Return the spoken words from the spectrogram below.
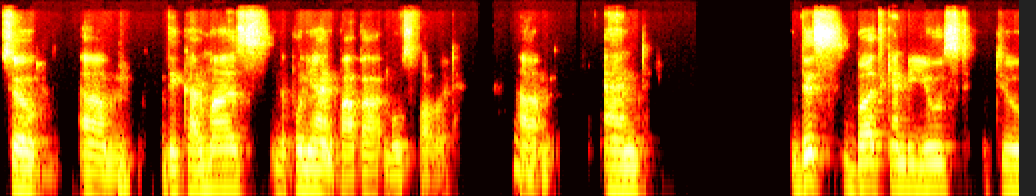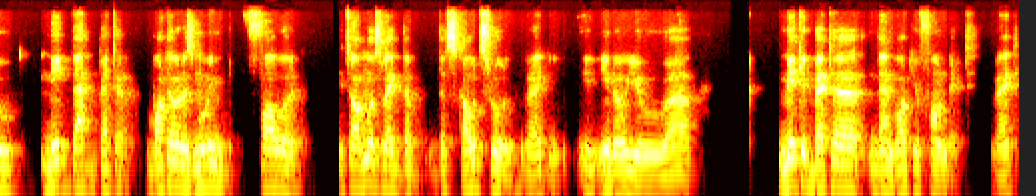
So um, the karmas, the punya and papa moves forward. Um, and this birth can be used to make that better. Whatever is moving forward, it's almost like the, the scouts rule, right? You, you know, you uh, make it better than what you found it, right?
